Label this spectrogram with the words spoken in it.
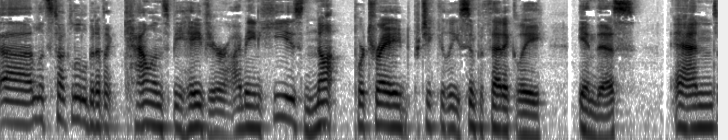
uh, let's talk a little bit about Callan's behavior. I mean, he is not portrayed particularly sympathetically in this, and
